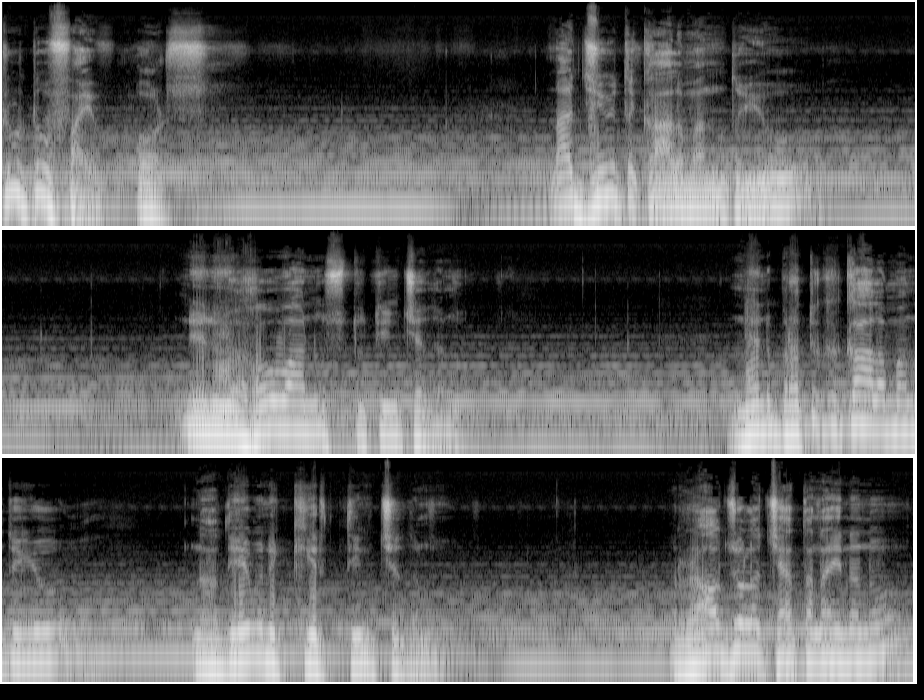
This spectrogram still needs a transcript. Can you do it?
two to five oats నా జీవిత కాలమంతయు నేను యహోవాను స్థుతించదను నేను బ్రతుకు కాలమంతయు నా దేవుని కీర్తించదను. రాజుల చేతనైనను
